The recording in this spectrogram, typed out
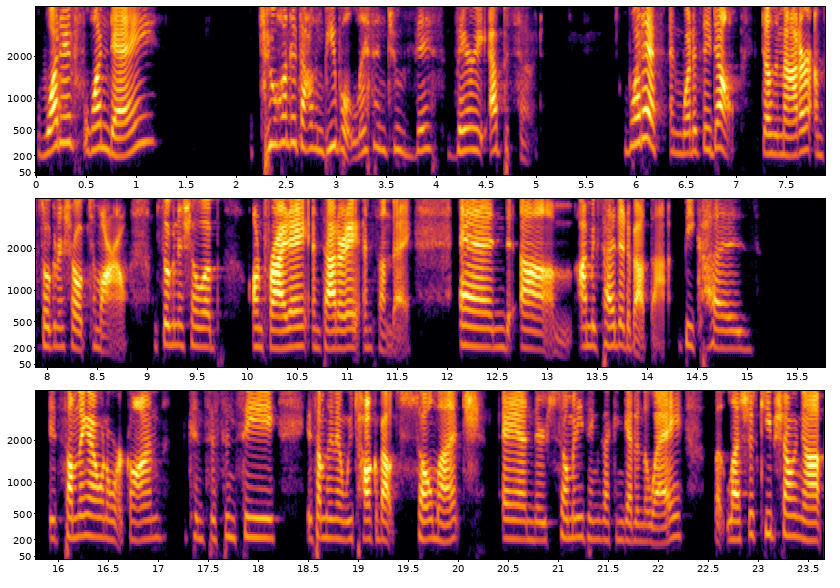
What if one day 200,000 people listen to this very episode? What if? And what if they don't? Doesn't matter. I'm still going to show up tomorrow. I'm still going to show up on Friday and Saturday and Sunday. And um, I'm excited about that because it's something I want to work on. Consistency is something that we talk about so much, and there's so many things that can get in the way. But let's just keep showing up.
